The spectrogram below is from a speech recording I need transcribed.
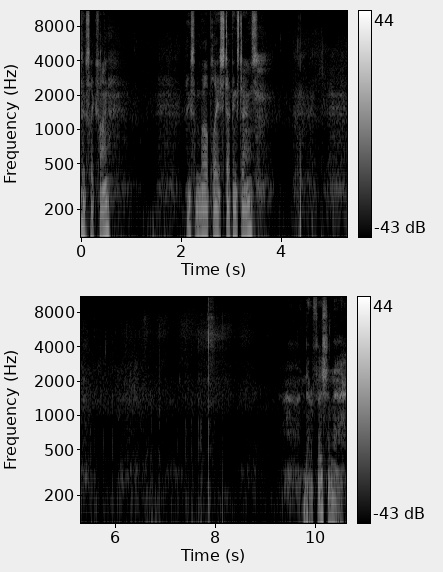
Looks like fun. Like some well placed stepping stones. There are fish in there.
